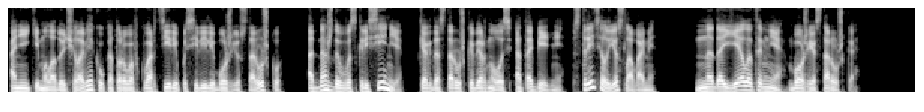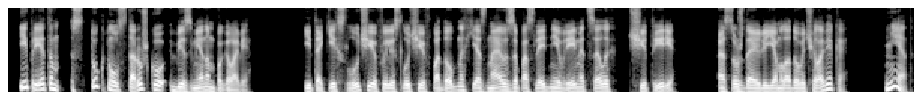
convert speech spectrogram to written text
А некий молодой человек, у которого в квартире поселили божью старушку, однажды в воскресенье, когда старушка вернулась от обедни, встретил ее словами «Надоела ты мне, божья старушка». И при этом стукнул старушку безменом по голове. И таких случаев или случаев подобных я знаю за последнее время целых четыре. Осуждаю ли я молодого человека? Нет,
